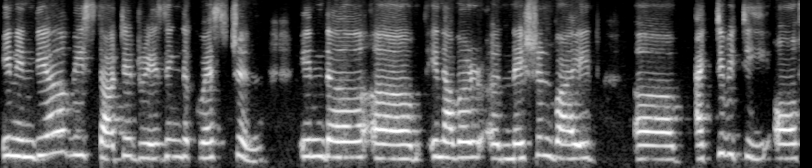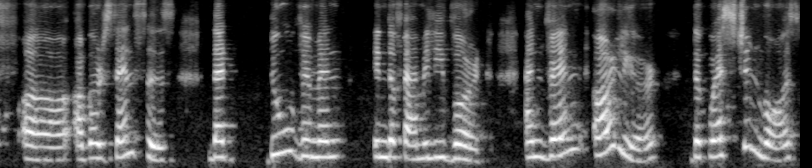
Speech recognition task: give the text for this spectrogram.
in india we started raising the question in the uh, in our uh, nationwide uh, activity of uh, our census that do women in the family work. And when earlier the question was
